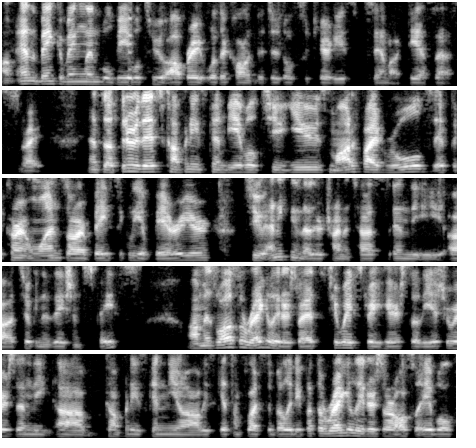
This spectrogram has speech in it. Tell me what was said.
um, and the Bank of England will be able to operate what they're calling the Digital Securities Sandbox (DSS). Right. And so through this, companies can be able to use modified rules if the current ones are basically a barrier to anything that they're trying to test in the uh, tokenization space. Um, as well as the regulators, right? It's a two-way street here. So the issuers and the uh, companies can, you know, always get some flexibility, but the regulators are also able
